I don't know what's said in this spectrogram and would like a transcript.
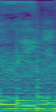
to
